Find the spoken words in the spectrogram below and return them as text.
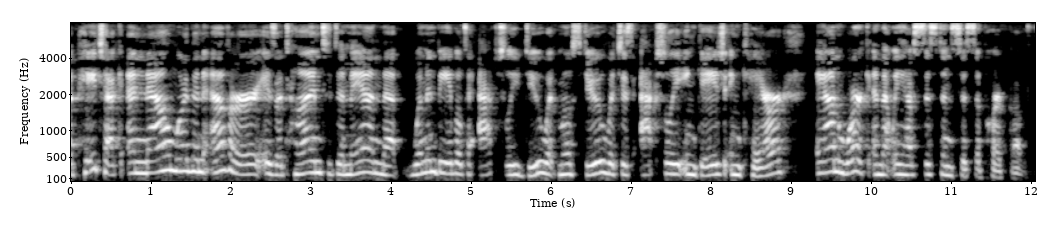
a paycheck. And now more than ever is a time to demand that women be able to actually do what most do, which is actually engage in care and work, and that we have systems to support both.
